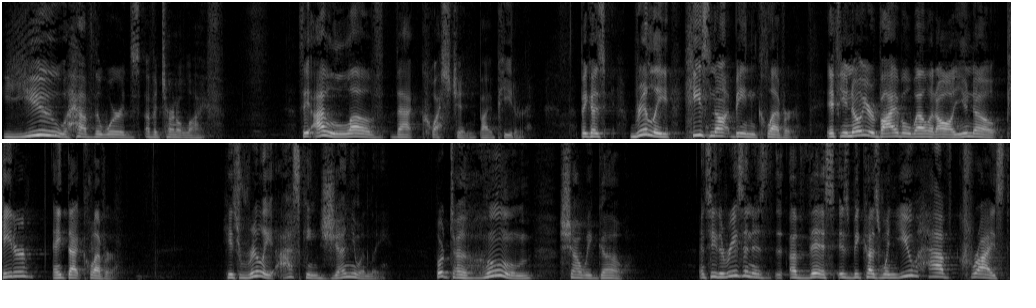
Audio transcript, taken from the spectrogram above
You have the words of eternal life. See, I love that question by Peter because really, he's not being clever. If you know your Bible well at all, you know Peter ain't that clever. He's really asking genuinely, Lord, to whom shall we go? And see, the reason is, of this is because when you have Christ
